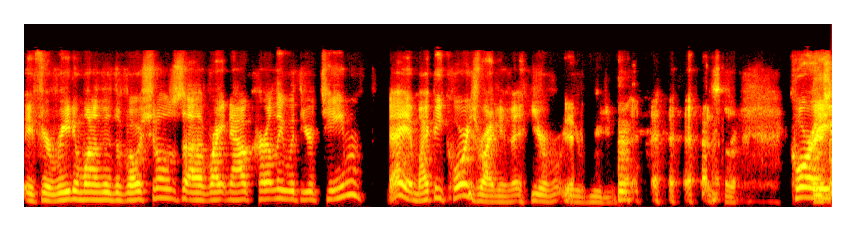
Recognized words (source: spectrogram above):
if you're reading one of the devotionals uh, right now, currently with your team, hey, it might be Corey's writing that you're, yeah. you're reading. so, Corey,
